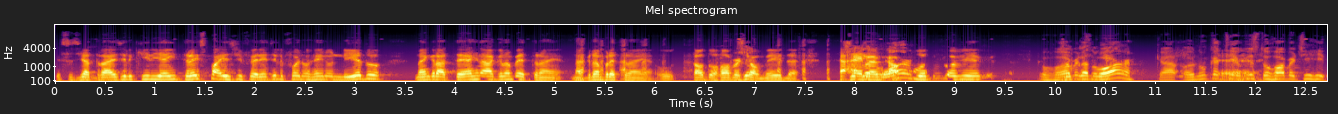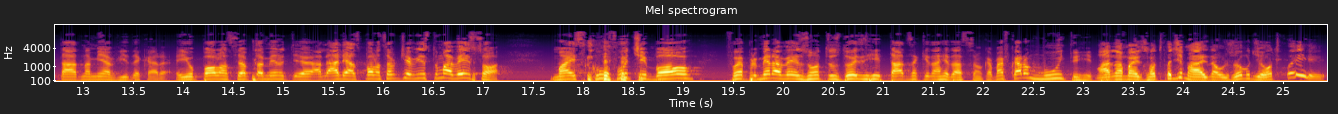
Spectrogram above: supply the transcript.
Esses dias atrás ele queria ir em três países diferentes. Ele foi no Reino Unido, na Inglaterra e na Grã-Bretanha. Na Grã-Bretanha, o tal do Robert Almeida. Ele vai Jogando ficar War? puto comigo. O Robert, Jogando War? Cara, eu nunca tinha É. visto o Robert irritado na minha vida, cara. E o Paulo Anselmo também não tinha, aliás, o Paulo Anselmo tinha visto uma vez só. Mas com futebol, foi a primeira vez ontem os dois irritados aqui na redação, cara. Mas ficaram muito irritados. Ah, não, mas ontem foi demais, não. O jogo de ontem foi,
